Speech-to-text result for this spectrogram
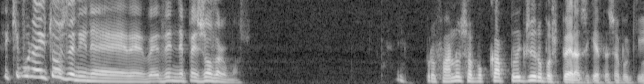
Εκεί που είναι αετό δεν είναι, δεν είναι πεζόδρομος. Προφανώς από κάπου δεν ξέρω πώς πέρασε και έφτασε από εκεί.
